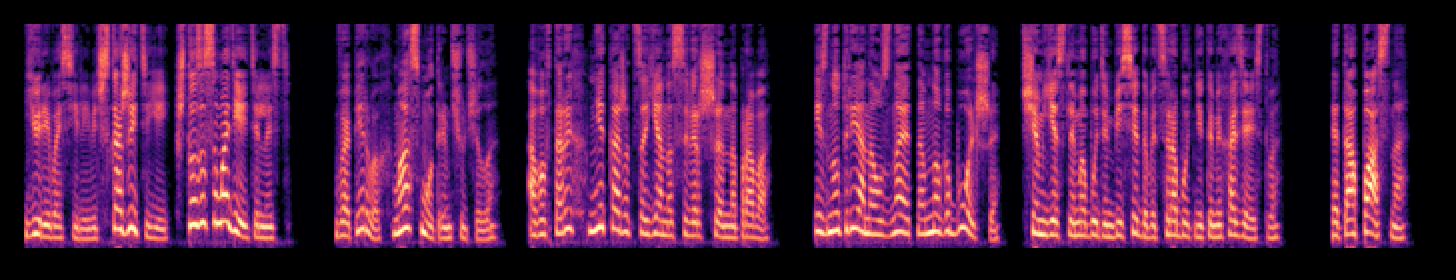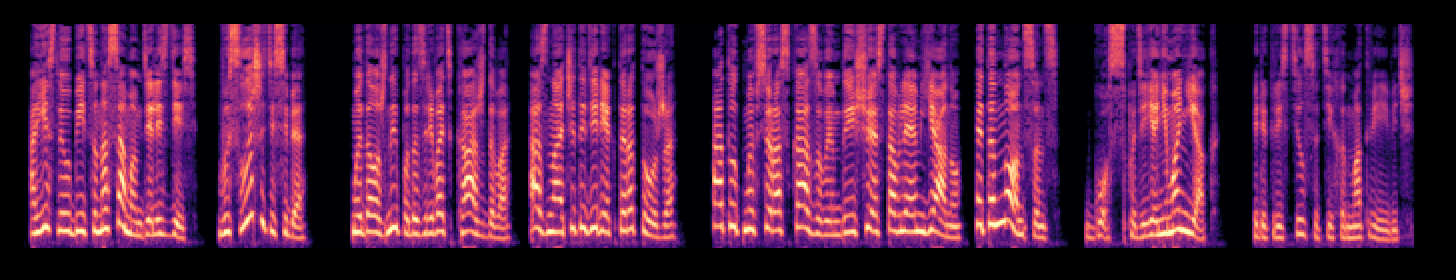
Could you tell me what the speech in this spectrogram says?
«Юрий Васильевич, скажите ей, что за самодеятельность?» Во-первых, мы осмотрим чучело. А во-вторых, мне кажется, Яна совершенно права. Изнутри она узнает намного больше, чем если мы будем беседовать с работниками хозяйства. Это опасно. А если убийца на самом деле здесь? Вы слышите себя? Мы должны подозревать каждого, а значит и директора тоже. А тут мы все рассказываем, да еще и оставляем Яну. Это нонсенс. Господи, я не маньяк, перекрестился Тихон Матвеевич.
